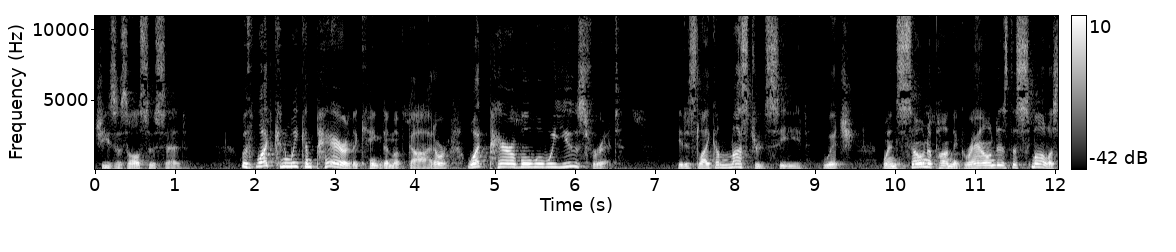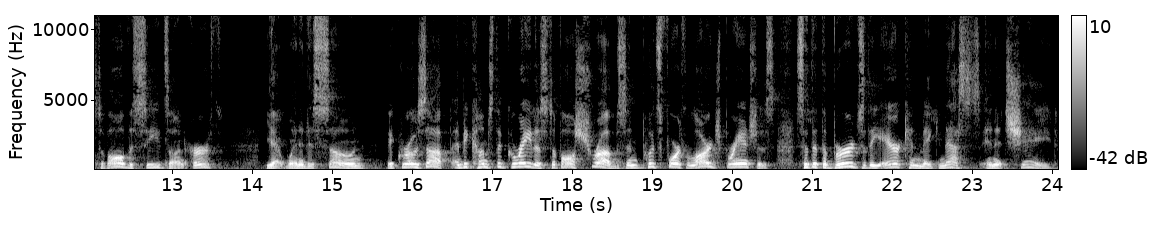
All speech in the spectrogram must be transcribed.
Jesus also said, with what can we compare the kingdom of God, or what parable will we use for it? It is like a mustard seed, which, when sown upon the ground, is the smallest of all the seeds on earth. Yet when it is sown, it grows up and becomes the greatest of all shrubs and puts forth large branches so that the birds of the air can make nests in its shade.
